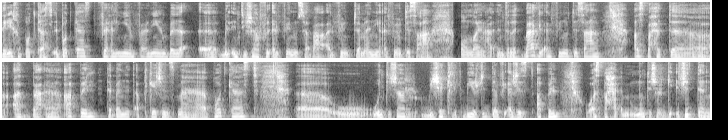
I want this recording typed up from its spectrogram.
تاريخ البودكاست. البودكاست فعليا فعليا بدأ آه، بالانتشار في 2007 2008 2009 أونلاين على الإنترنت. بعد ال 2009 أصبحت آه، آه، أبل تبنت application اسمها بودكاست وانتشار بشكل كبير جدا في أجهزة أبل وأصبح منتشر جدا.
